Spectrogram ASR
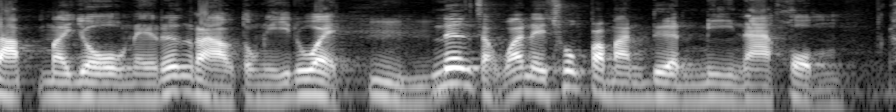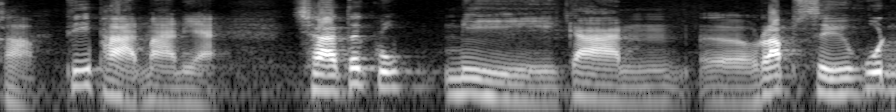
จับมาโยงในเรื่องราวตรงนี้ด้วยอือฮึเนื่องจากว่าในช่วงประมาณเดือนมีนาคมครับที่ผ่านมาเนี่ยชาร์เตอร์กรุ๊ปมีการเอ่อรับซื้อหุ้น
